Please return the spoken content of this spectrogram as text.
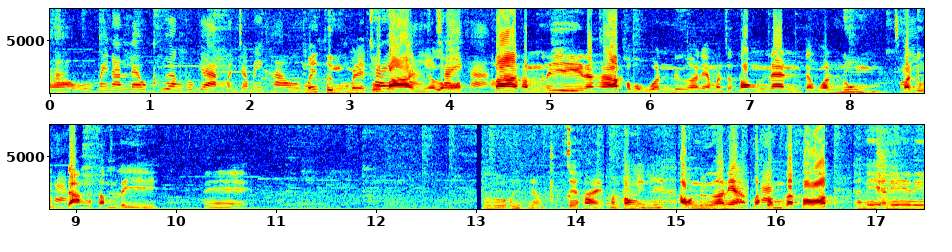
เผาอ๋อไม่นั้นแล้วเครื่องทุกอย่างมันจะไม่เข้า ไม่ซึมเข้าไปในตัวใช่ปลาค่ะอย่างเงี้ยเหรอ ใช่ค่ะปลาสำลีนะครับเขาบอกว่าเนื้อเนี่ยมันจะต้องแน่นแต่ว่านุ่มใช่ประดุดค่ะดั่งสำลีนี่ เออเฮ้ยเดี๋ยวเจ๊ไข่มันต้องอย่างนี้ เอาเนื้อเนี่ยผสมกับซอสอันนี้อันนี้อันนี้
